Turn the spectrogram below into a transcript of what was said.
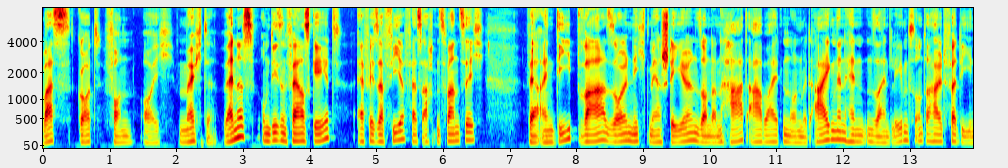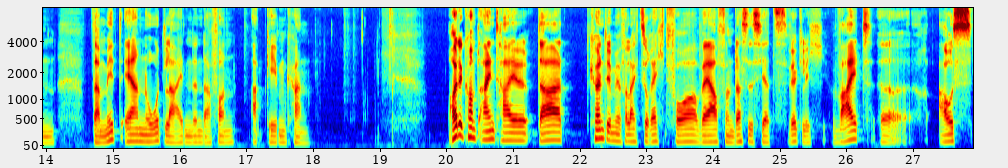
was Gott von euch möchte. Wenn es um diesen Vers geht, Epheser 4, Vers 28, wer ein Dieb war, soll nicht mehr stehlen, sondern hart arbeiten und mit eigenen Händen seinen Lebensunterhalt verdienen, damit er Notleidenden davon abgeben kann. Heute kommt ein Teil, da könnt ihr mir vielleicht zu Recht vorwerfen, das ist jetzt wirklich weit äh, aus,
